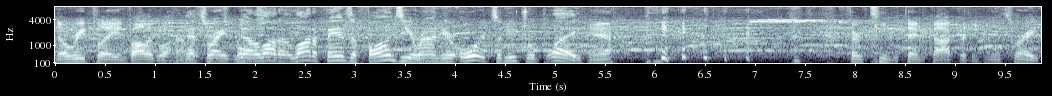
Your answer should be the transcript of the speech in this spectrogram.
No replay in volleyball. Huh? That's right. We got a lot of a lot of fans of Fonzie around here, or it's a neutral play. Yeah. 13 to 10 Cochran. That's right.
